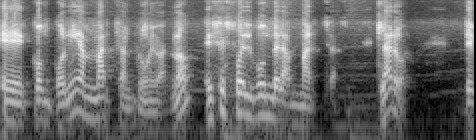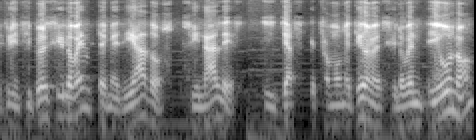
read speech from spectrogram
eh, componían marchas nuevas, ¿no? Ese fue el boom de las marchas. Claro, de principio del siglo XX, mediados, finales, y ya estamos metidos en el siglo XXI,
